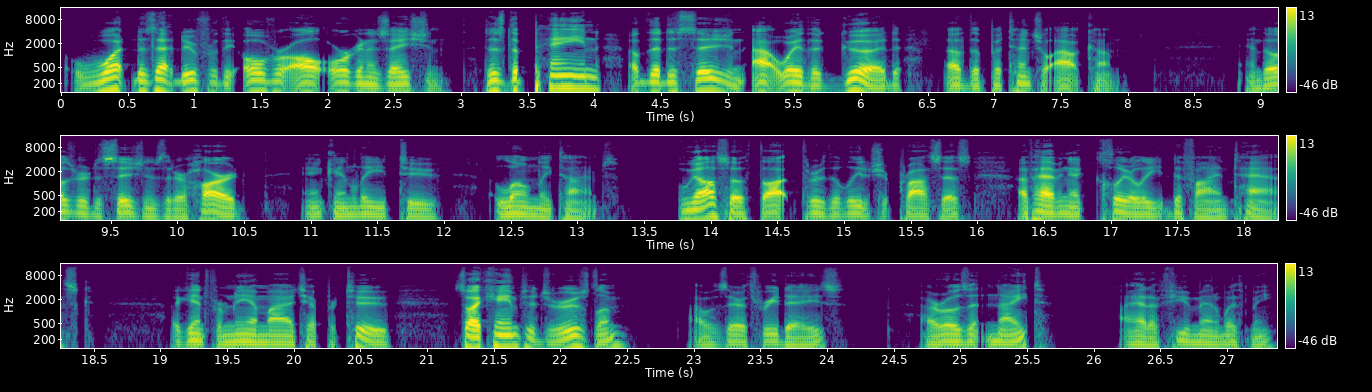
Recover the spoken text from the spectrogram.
what does that do for the overall organization? Does the pain of the decision outweigh the good of the potential outcome? And those are decisions that are hard and can lead to lonely times. We also thought through the leadership process of having a clearly defined task. Again, from Nehemiah chapter 2. So I came to Jerusalem. I was there three days. I rose at night. I had a few men with me.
